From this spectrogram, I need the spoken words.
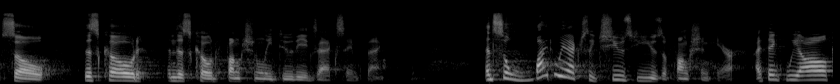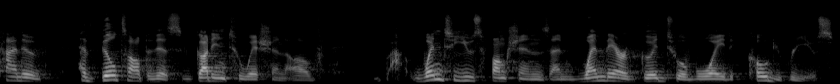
So this code and this code functionally do the exact same thing. And so why do we actually choose to use a function here? I think we all kind of have built up this gut intuition of when to use functions and when they are good to avoid code reuse.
